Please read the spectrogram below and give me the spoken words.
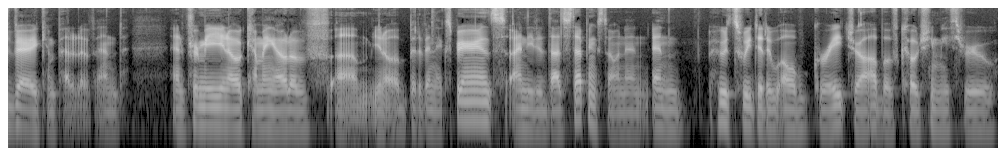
very competitive, and and for me, you know, coming out of um, you know a bit of an experience, I needed that stepping stone, and and Hootsuite did a, a great job of coaching me through,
